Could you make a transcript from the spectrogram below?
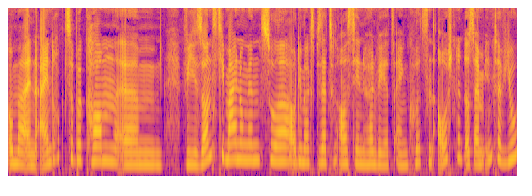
um mal einen Eindruck zu bekommen, ähm, wie sonst die Meinungen zur Audimax-Besetzung aussehen, hören wir jetzt einen kurzen Ausschnitt aus einem Interview,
